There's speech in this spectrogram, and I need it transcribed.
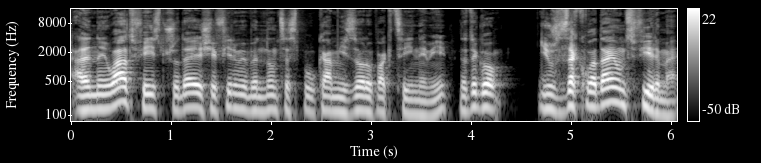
ale najłatwiej sprzedaje się firmy będące spółkami ZO lub akcyjnymi, dlatego już zakładając firmę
